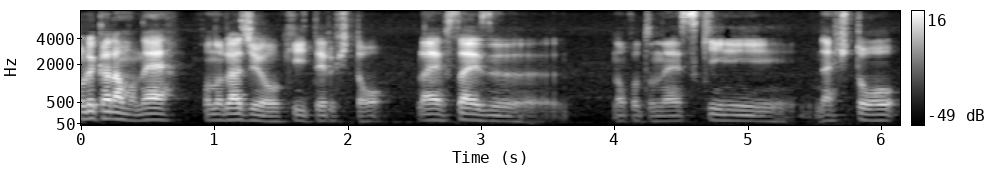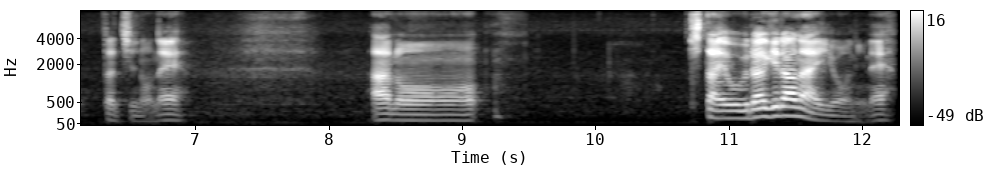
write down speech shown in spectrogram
これからもねこのラジオを聴いてる人ライフサイズのことね好きな人たちのねあのー期待を裏切らないようにね、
